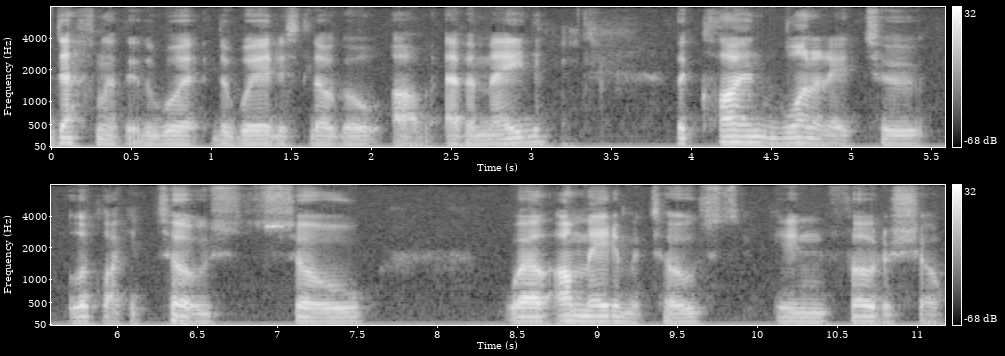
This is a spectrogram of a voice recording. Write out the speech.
definitely the, the weirdest logo I've ever made. The client wanted it to look like a toast, so, well, I made him a toast in Photoshop.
